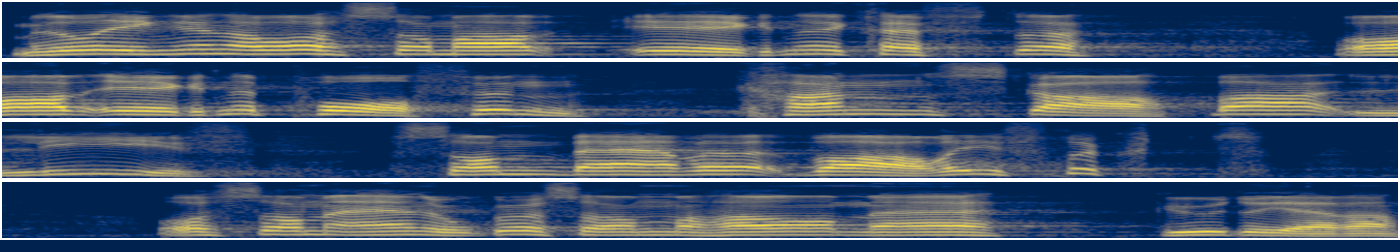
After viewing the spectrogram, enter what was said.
Men det er ingen av oss som av egne krefter og av egne påfunn kan skape liv som bærer varig frukt, og som er noe som har med Gud å gjøre.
